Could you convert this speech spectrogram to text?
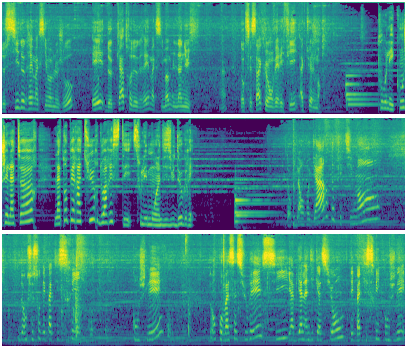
de 6 degrés maximum le jour et de 4 degrés maximum la nuit. hein. Donc c'est ça que l'on vérifie actuellement. Pour les congélateurs, la température doit rester sous les moins 18 degrés. Là, on regarde, effectivement. Donc ce sont des pâtisseries congelées. Donc on va s'assurer s'il y a bien l'indication des pâtisseries congelées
